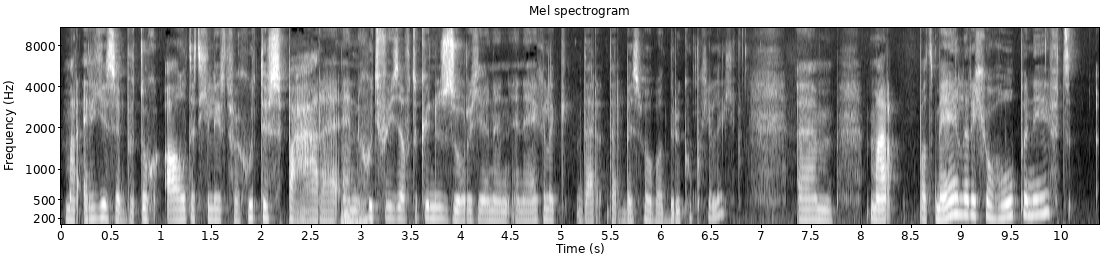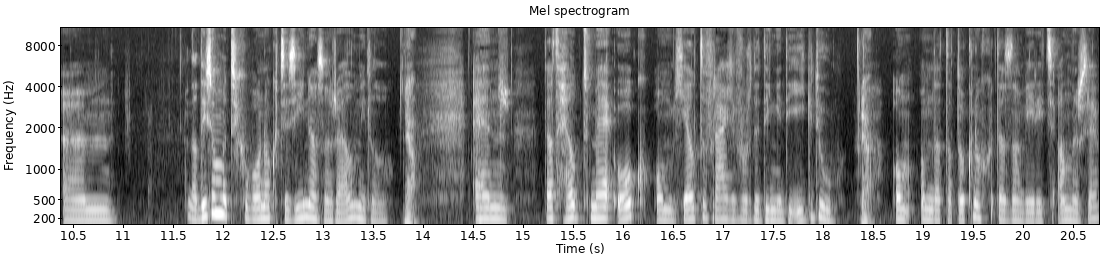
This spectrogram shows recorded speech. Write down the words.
maar ergens hebben we toch altijd geleerd van goed te sparen en Mhm. goed voor jezelf te kunnen zorgen en, en eigenlijk daar, daar best wel wat druk op gelegd. Ehm, maar wat mij heel erg geholpen heeft, ehm, Dat is om het gewoon ook te zien als een ruilmiddel. Ja. En dat helpt mij ook om geld te vragen voor de dingen die ik doe. Ja. Om, omdat dat ook nog, dat is dan weer iets anders, hè,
